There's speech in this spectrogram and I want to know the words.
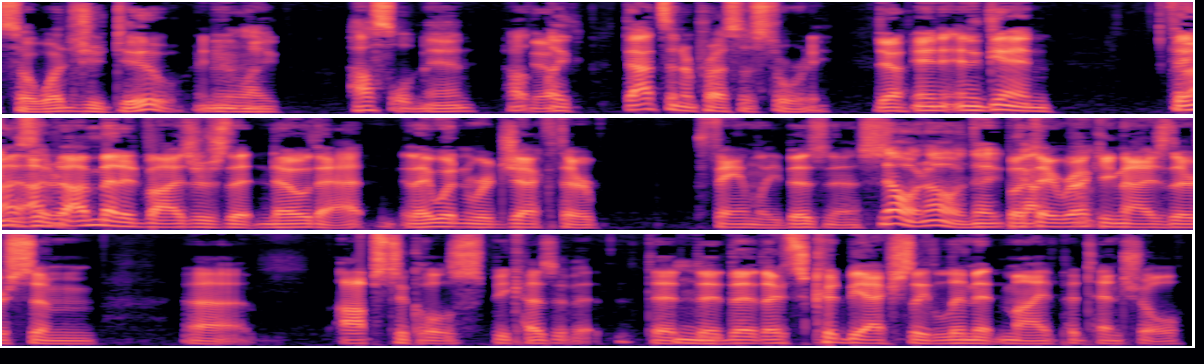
so what did you do?" And you're mm-hmm. like, "Hustled, man." Yeah. Like that's an impressive story. Yeah. and and again, things I, that I've, are, I've met advisors that know that they wouldn't reject their family business. no, no, they but got- they recognize there's some uh, obstacles because of it that, Hmm. that, that this could be actually limit my potential.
